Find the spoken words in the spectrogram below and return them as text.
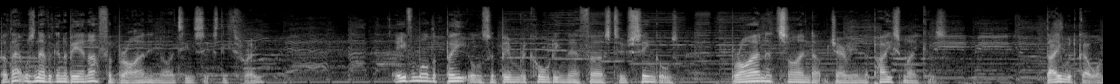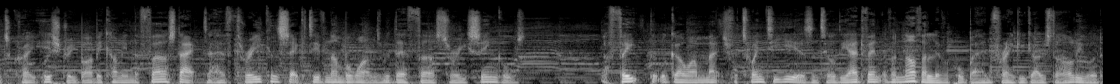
But that was never going to be enough for Brian in 1963. Even while the Beatles had been recording their first two singles, Brian had signed up Gerry and the Pacemakers. They would go on to create history by becoming the first act to have three consecutive number ones with their first three singles. A feat that would go unmatched for 20 years until the advent of another Liverpool band, Frankie Goes to Hollywood.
